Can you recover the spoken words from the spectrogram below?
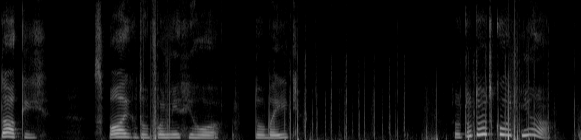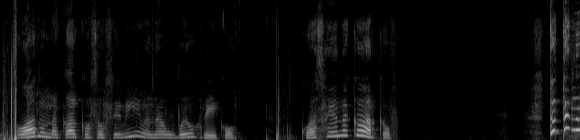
Так і Спайк допоміг його добити. То тут от дня. Ладно, накаркався в собі і мене вбив Грейко. Класно я накаркав. Та ти не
